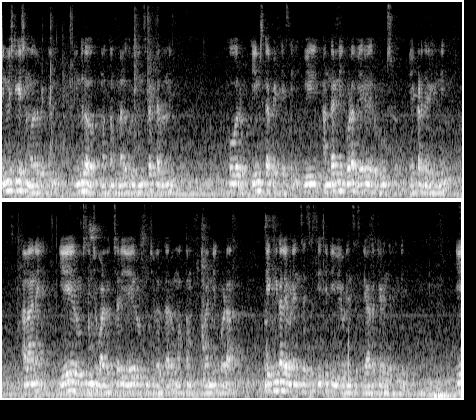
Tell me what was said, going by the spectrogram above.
ఇన్వెస్టిగేషన్ మొదలుపెట్టాము ఇందులో మొత్తం నలుగురు ఇన్స్పెక్టర్లని ఫోర్ టీమ్స్గా పెట్టేసి వీ అందరినీ కూడా వేరు వేరు రూట్స్లో ఎక్కడ జరిగింది అలానే ఏ ఏ రూట్స్ నుంచి వాళ్ళు వచ్చారు ఏ ఏ రూట్స్ నుంచి వెళ్తారు మొత్తం ఇవన్నీ కూడా technical evidences CCTV evidences gather చేయడం జరిగింది. ఈ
